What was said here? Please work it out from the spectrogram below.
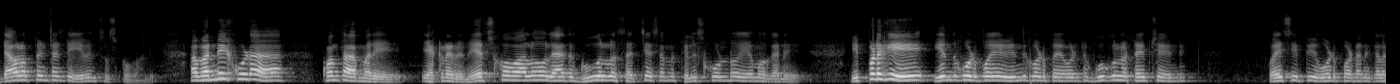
డెవలప్మెంట్ అంటే ఏమేమి చూసుకోవాలి? అవన్నీ కూడా కొంత మరి ఎక్కడైనా నేర్చుకోవాలో లేదా గూగుల్లో సెర్చ్ చేసన్నా తెలుసుకోండో ఏమో కానీ ఇప్పటికీ ఎందుకు ఓడిపోయావు ఎందుకు ఓడిపోయావంటే గూగుల్లో టైప్ చేయండి. వైసీపీ ఓడిపోవడానికి గల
